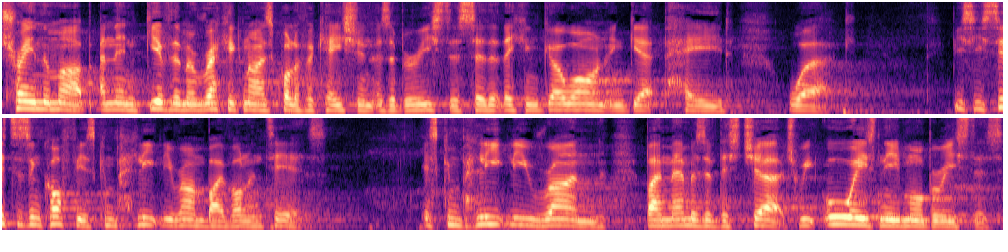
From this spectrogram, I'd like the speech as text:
train them up, and then give them a recognized qualification as a barista so that they can go on and get paid work. You see, Citizen Coffee is completely run by volunteers. It's completely run by members of this church. We always need more baristas.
